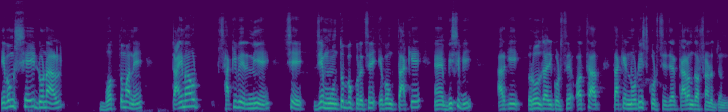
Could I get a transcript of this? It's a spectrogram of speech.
এবং সেই ডোনাল্ড বর্তমানে টাইম আউট সাকিবের নিয়ে সে যে মন্তব্য করেছে এবং তাকে বিসিবি আর কি রোল জারি করছে, অর্থাৎ তাকে নোটিশ করছে যার কারণ দর্শানোর জন্য।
